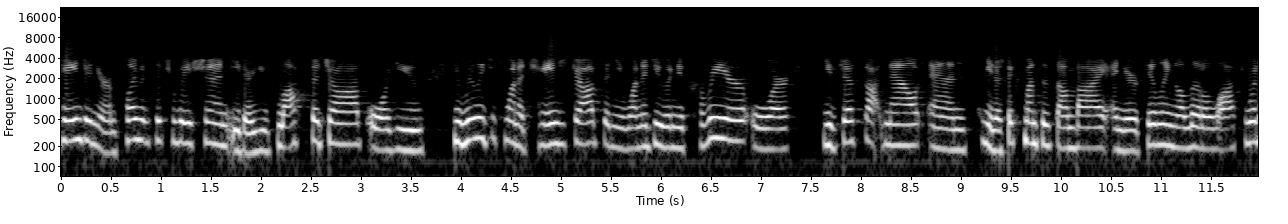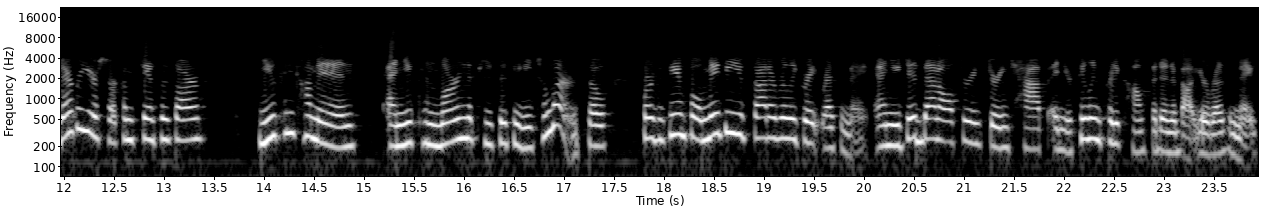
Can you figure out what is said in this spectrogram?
change in your employment situation, either you've lost a job or you, you really just want to change jobs and you want to do a new career or you've just gotten out and, you know, six months has gone by and you're feeling a little lost, whatever your circumstances are, you can come in and you can learn the pieces you need to learn. So, for example, maybe you've got a really great resume and you did that all through during TAP and you're feeling pretty confident about your resume.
